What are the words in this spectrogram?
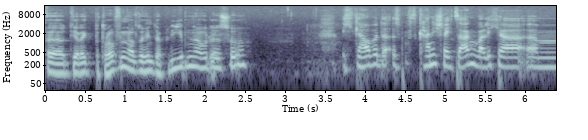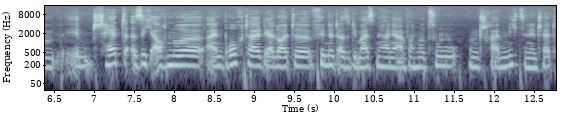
äh, direkt betroffen, also Hinterbliebene oder so? Ich glaube, das kann ich schlecht sagen, weil ich ja ähm, im Chat sich auch nur ein Bruchteil der Leute findet. Also die meisten hören ja einfach nur zu und schreiben nichts in den Chat.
